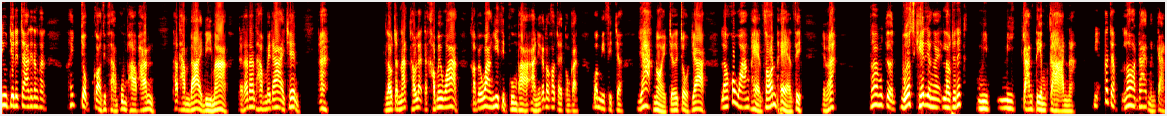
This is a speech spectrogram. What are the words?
ดิวเจรจาอะไรต่างๆ ให้จบก่อน 13กุมภาพันธ์ถ้าทำได้ดีมาก แต่ถ้าท่านทำไม่ได้ เช่นอะ เราจะนัดเขาแหละแต่เขาไม่ว่างเขาไปว่าง 20กุมภาอันนี้ก็ต้องเข้าใจตรงกัน ว่ามีสิทธิ์จะยากหน่อยเจอโจทย์ยาก เราก็วางแผนซ้อนแผนสิเห็นไหมถ้ามันเกิด worst case ยังไง เราจะได้มีมีการเตรียมการนะเนี่ยก็จะรอดได้เหมือนกัน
